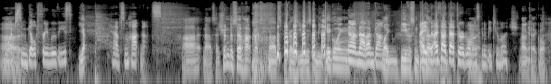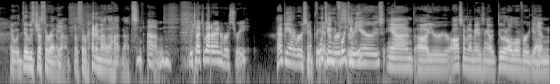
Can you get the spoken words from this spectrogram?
Watch some guilt-free movies. yep. Have some hot nuts. Hot nuts. I shouldn't have said hot nuts, nuts because you're just gonna be giggling No, I'm not. I'm done. like Beavis and Butthead. I, I thought that third one Yeah. was going to be too much. Okay, cool. It was, it was just the right Yeah. amount. Just the right amount of hot nuts. Um, We talked about our anniversary. Happy anniversary. Happy 14, 14 years, and uh, you're, you're awesome and amazing. I would do it all over again.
